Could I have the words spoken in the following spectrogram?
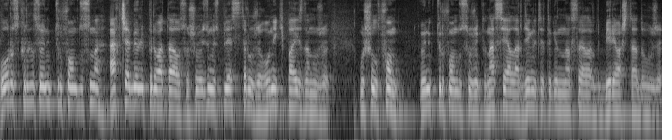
орус кыргыз өнүктүрүү фондусуна акча бөлүп берип атабыз ошо өзүңүз билесиздер уже он эки пайыздан уже ушул фонд өнүктүрүү фондусу уже насыялар жеңилдетилген насыяларды бере баштады уже.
